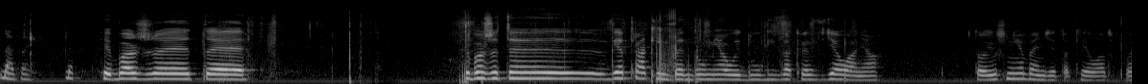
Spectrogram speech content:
Dawaj. dawaj. Chyba, że te. Chyba, że te wiatraki będą miały długi zakres działania. To już nie będzie takie łatwe.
